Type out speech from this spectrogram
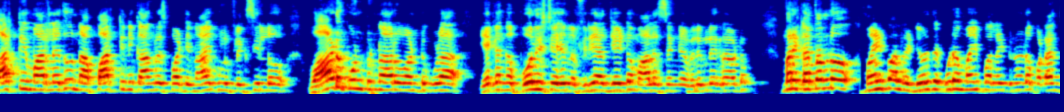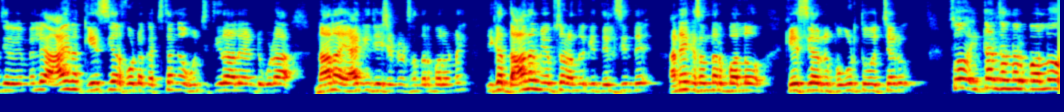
పార్టీ మారలేదు నా పార్టీని కాంగ్రెస్ పార్టీ నాయకులు ఫ్లెక్సీల్లో వాడుకుంటున్నారు అంటూ కూడా ఏకంగా పోలీస్ స్టేషన్లో ఫిర్యాదు చేయడం ఆలస్యంగా వెలుగులోకి రావడం మరి గతంలో మహిపాల్ రెడ్డి ఎవరైతే కూడా మహిపాల్ రెడ్డి ఉన్నాడో పటాన్చేరు ఎమ్మెల్యే ఆయన కేసీఆర్ ఫోటో ఖచ్చితంగా ఉంచి తీరాలి అంటూ కూడా నానా యాగి చేసేటువంటి సందర్భాలు ఉన్నాయి. ఇక దానం ఎపిసోడ్ అందరికీ తెలిసిందే. అనేక సందర్భాల్లో కేసీఆర్ను పొగుడుతూ వచ్చారు. సో ఇట్లాంటి సందర్భాల్లో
